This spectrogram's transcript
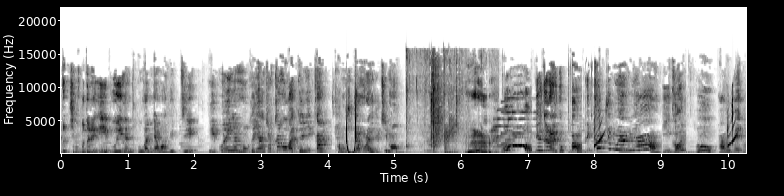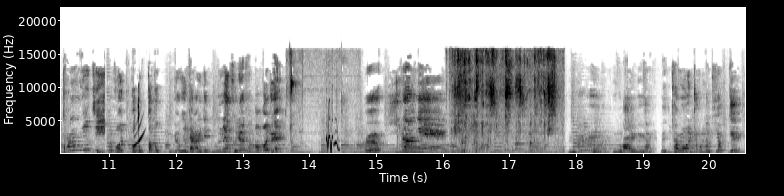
또 친구들이 이 부인은 누구 같냐고 하겠지? 이 부인은 뭐 그냥 착한 거 같으니까 경수정으로 해주지 뭐. 음. 오! 얘들아 이거 봐! 피카츄 모양이야! 이건? 어, 바로 메탕이지! 그리고 거북거북 여기다가 이제 눈을 그려서 먹어줘야지. 으, 이상해. 음, 이거 맛있네. 메타몽을 조금 더 귀엽게.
